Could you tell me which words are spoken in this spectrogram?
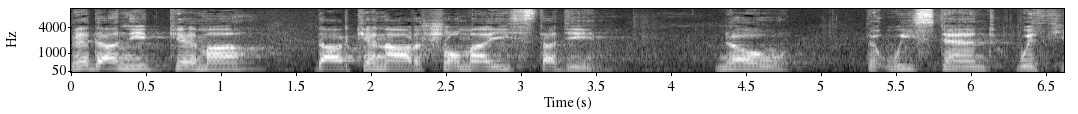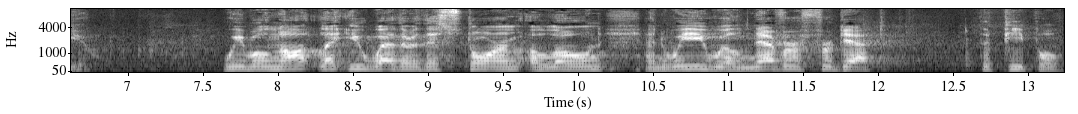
Beda dar kenar. Know that we stand with you. We will not let you weather this storm alone, and we will never forget the people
